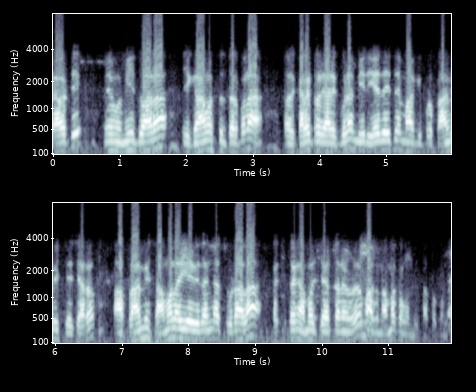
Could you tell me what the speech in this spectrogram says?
కాబట్టి మేము మీ ద్వారా ఈ గ్రామస్తుల తరపున ఆ, కలెక్టర్ గారికి కూడా మీరు ఏదైతే మాకు ఇప్పుడు ప్రామిస్ చేశారో ఆ ప్రామిస్ అమలు అయ్యే విధంగా చూడాలా ఖచ్చితంగా అమలు చేస్తారని కూడా మాకు నమ్మకం ఉంది తప్పకుండా.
